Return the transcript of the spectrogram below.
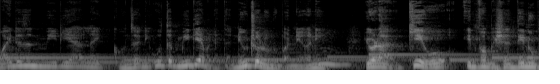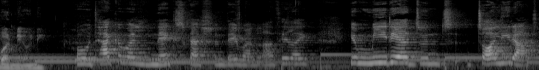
वाइ डजन मिडिया लाइक हुन्छ नि ऊ त मिडिया भने त न्युट्रल हुनुपर्ने हो नि एउटा के हो इन्फर्मेसन दिनुपर्ने हो नि हो ठ्याक्कै मैले नेक्स्ट क्वेसन त्यही भन्नु थिएँ लाइक यो मिडिया जुन चलिरहेछ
